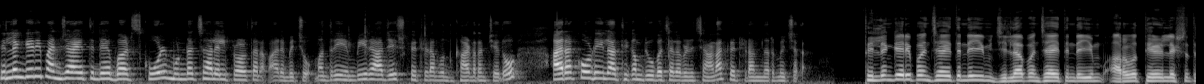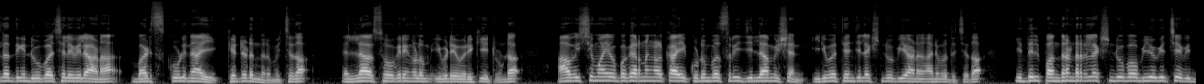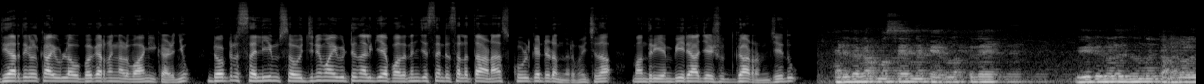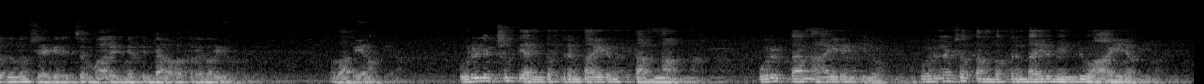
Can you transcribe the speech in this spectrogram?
തില്ലങ്കേരി പഞ്ചായത്തിന്റെ bird school മുണ്ടച്ചാലിൽ പ്രവർത്തനം ആരംഭിച്ചു. മന്ത്രി എം ബി രാജേഷ് കെട്ടിടം ഉദ്ഘാടനം ചെയ്തു. അരക്കോടിയിലധികം രൂപ ചെലവഴിച്ചാണ് കെട്ടിടം നിർമ്മിച്ചത്. തില്ലങ്കേരി പഞ്ചായത്തിന്റെയും ജില്ലാ പഞ്ചായത്തിന്റെയും അറുപത്തിയേഴ് ലക്ഷത്തിലധികം രൂപ ചെലവിലാണ് ബഡ് സ്കൂളിനായി കെട്ടിടം നിർമ്മിച്ചത്. എല്ലാ സൗകര്യങ്ങളും ഇവിടെ ഒരുക്കിയിട്ടുണ്ട്. ആവശ്യമായ ഉപകരണങ്ങൾക്കായി കുടുംബശ്രീ ജില്ലാ മിഷൻ ഇരുപത്തിയഞ്ച് ലക്ഷം രൂപയാണ് അനുവദിച്ചത്. ഇതിൽ പന്ത്രണ്ടര ലക്ഷം രൂപ ഉപയോഗിച്ച് വിദ്യാർത്ഥികൾക്കായുള്ള ഉപകരണങ്ങൾ വാങ്ങിക്കഴിഞ്ഞു. ഡോക്ടർ സലീം സൗജന്യമായി വിട്ടു നൽകിയ പതിനഞ്ച് സെന്റ് സ്ഥലത്താണ് സ്കൂൾ കെട്ടിടം നിർമ്മിച്ചത്. മന്ത്രി എം പി രാജേഷ് ഉദ്ഘാടനം ചെയ്തു. ഹരിതകർമ്മസേന കേരളത്തിലെ വീടുകളിൽ നിന്നും കടകളിൽ നിന്നും ശേഖരിച്ച മാലിന്യത്തിന്റെ അളവ് എത്രയെന്ന് അറിയും അതറിയണം. ഒരു ലക്ഷത്തി അൻപത്തിരണ്ടായിരം ടണ്ണാണ്. ഒരു ടൺ ആയിരം കിലോ. ഒരു ലക്ഷത്തി അമ്പത്തിരണ്ടായിരം ഇന്റു ആയിരം.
